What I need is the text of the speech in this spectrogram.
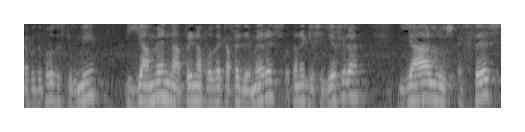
από την πρώτη στιγμή για μένα πριν από 15 μέρες όταν έκλεισε η γέφυρα για άλλους εχθές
